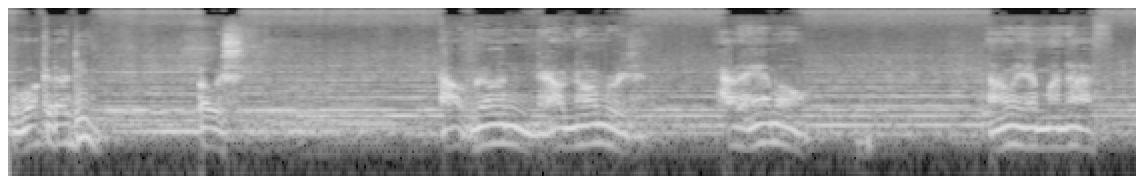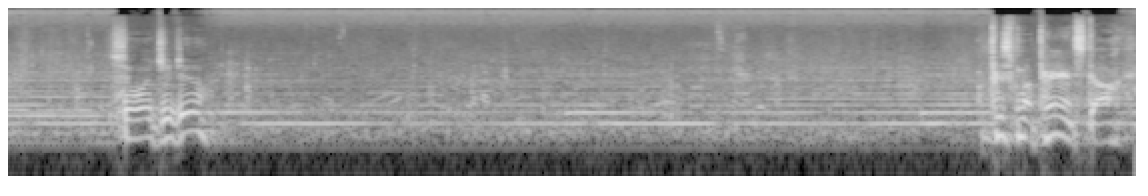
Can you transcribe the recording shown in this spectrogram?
But what could I do? I was outgunned, outnumbered, out of ammo. I only have my knife. So what'd you do? I pissed my pants, Doc.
